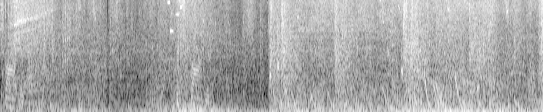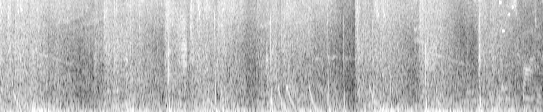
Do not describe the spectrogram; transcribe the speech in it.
Spotted. Spotted. Spotted.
